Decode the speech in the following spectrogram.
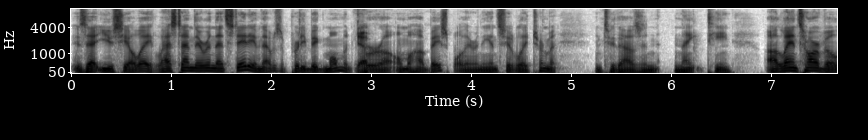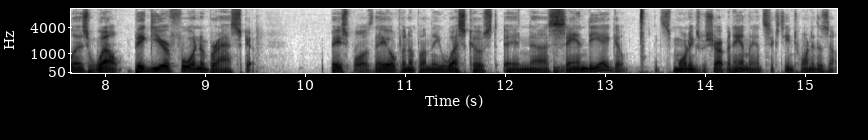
is at UCLA. Last time they were in that stadium, that was a pretty big moment Yep. for uh, Omaha baseball. They were in the NCAA tournament in 2019. Uh, Lance Harvell as well. Big year for Nebraska baseball as they open up on the West Coast in uh, San Diego. It's mornings with Sharp and Hanley on 1620 The Zone.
